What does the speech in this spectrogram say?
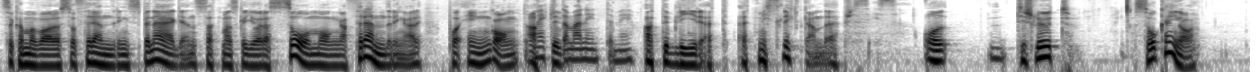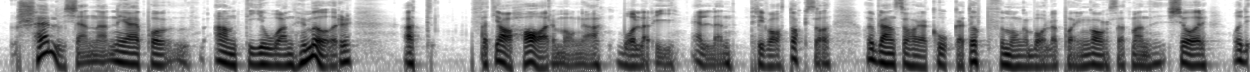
så kan man vara så förändringsbenägen så att man ska göra så många förändringar på en gång. Då att det, man inte med. Att det blir ett, ett misslyckande. Precis. Och till slut, så kan jag själv känna när jag är på anti-Johan humör. Att för att jag har många bollar i elden privat också. Och ibland så har jag kokat upp för många bollar på en gång så att man kör och det,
